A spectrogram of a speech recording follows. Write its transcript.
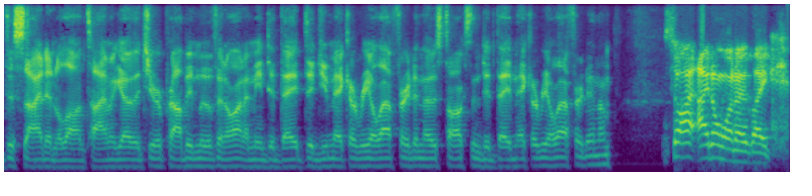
decided a long time ago that you were probably moving on i mean did they did you make a real effort in those talks and did they make a real effort in them so i, I don't want to like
